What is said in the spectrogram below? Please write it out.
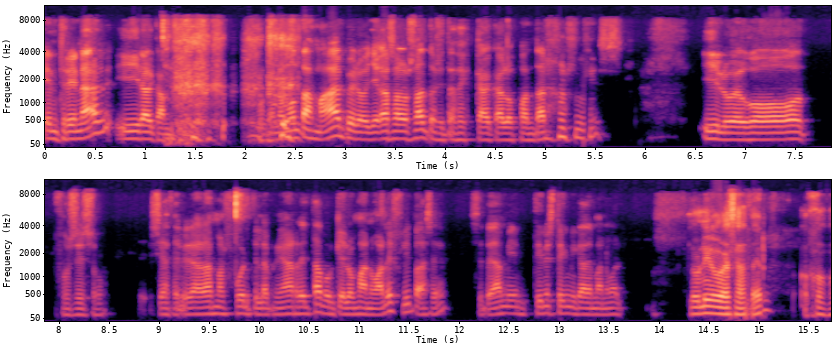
Entrenar y ir al campillo. Porque no montas mal, pero llegas a los saltos y te haces caca los pantalones. Y luego, pues eso, si aceleraras más fuerte en la primera recta, porque los manuales flipas, ¿eh? Se te dan bien. Tienes técnica de manual. Lo único que sé hacer, ojo,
